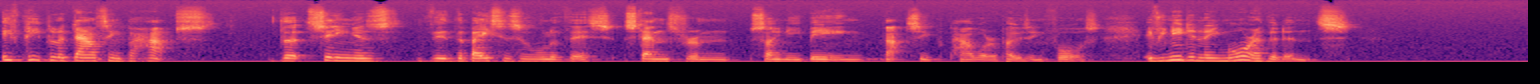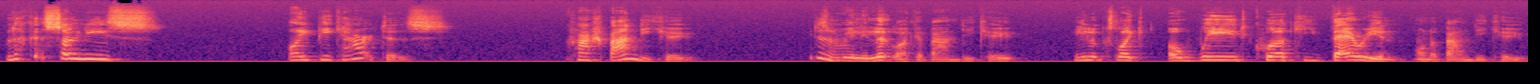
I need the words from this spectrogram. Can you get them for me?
if people are doubting, perhaps that seeing as the the basis of all of this stems from Sony being that superpower opposing force, if you need any more evidence, look at Sony's IP characters. Crash Bandicoot. He doesn't really look like a Bandicoot. He looks like a weird, quirky variant on a Bandicoot.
